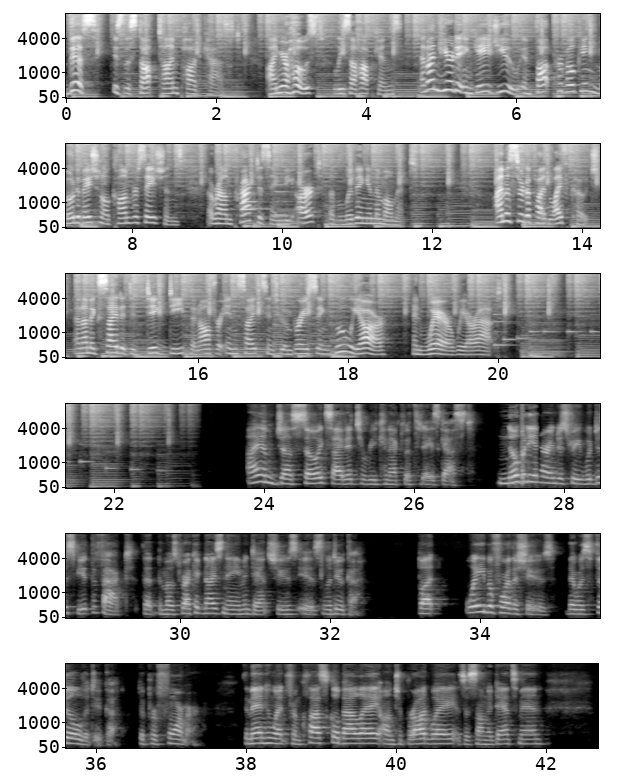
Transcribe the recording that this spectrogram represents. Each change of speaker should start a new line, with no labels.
This is the Stop Time Podcast. I'm your host, Lisa Hopkins, and I'm here to engage you in thought provoking, motivational conversations around practicing the art of living in the moment. I'm a certified life coach, and I'm excited to dig deep and offer insights into embracing who we are and where we are at. I am just so excited to reconnect with today's guest. Nobody in our industry would dispute the fact that the most recognized name in dance shoes is LaDuca. But way before the shoes, there was Phil LaDuca, the performer, the man who went from classical ballet onto Broadway as a song and dance man,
